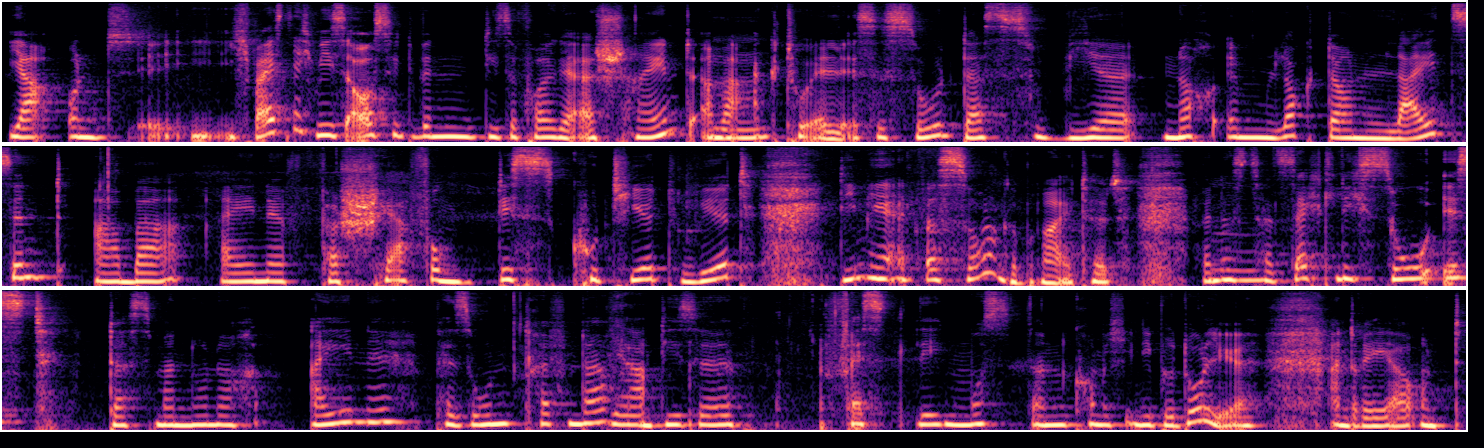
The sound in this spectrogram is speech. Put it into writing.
Ja, und äh, ich weiß nicht, wie es aussieht, wenn diese Folge erscheint, aber aktuell ist es so, dass wir noch im Lockdown Light sind, aber eine Verschärfung diskutiert wird, die mir etwas Sorge bereitet. Wenn es tatsächlich so ist, dass man nur noch eine Person treffen darf Ja. und diese festlegen muss, dann komme ich in die Bredouille, Andrea. Und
